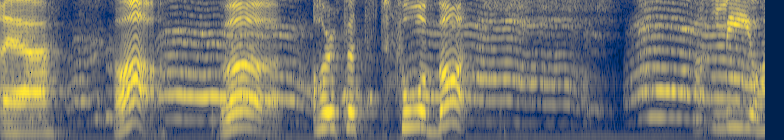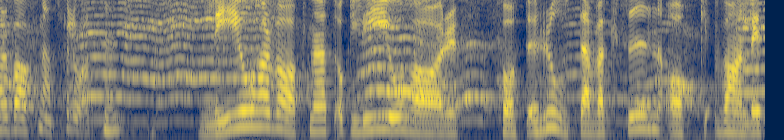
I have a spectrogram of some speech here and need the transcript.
eh, ja, oh, har du fött två barn? Leo har vaknat, förlåt. Leo har vaknat och Leo har fått rotavaccin och vanligt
